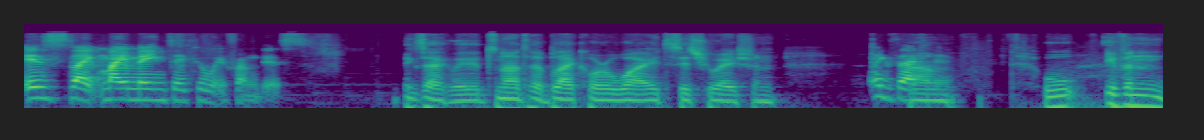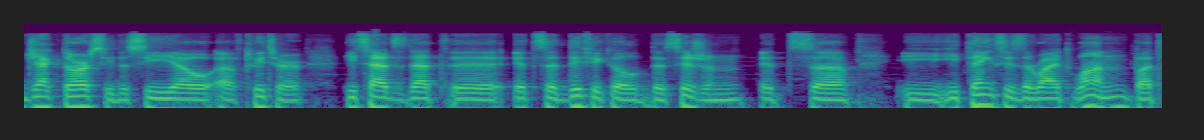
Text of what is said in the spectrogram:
is like my main takeaway from this. Exactly. It's not a black or white situation. Exactly. Um, even Jack Dorsey, the CEO of Twitter, he says that uh, it's a difficult decision. It's uh, he, he, thinks is the right one, but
